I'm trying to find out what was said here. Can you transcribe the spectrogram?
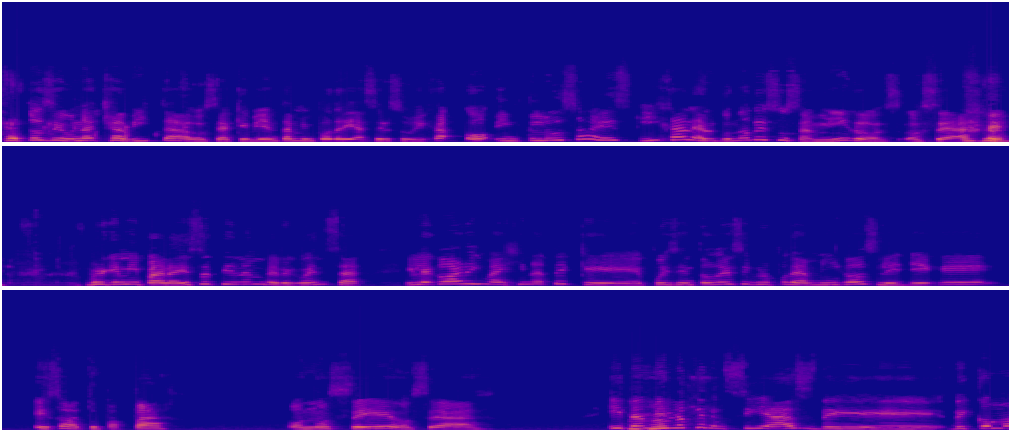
fotos de una chavita, o sea, que bien también podría ser su hija, o incluso es hija de alguno de sus amigos, o sea, porque ni para eso tienen vergüenza. Y luego ahora imagínate que pues en todo ese grupo de amigos le llegue eso a tu papá, o no sé, o sea, y también lo que decías de, de cómo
